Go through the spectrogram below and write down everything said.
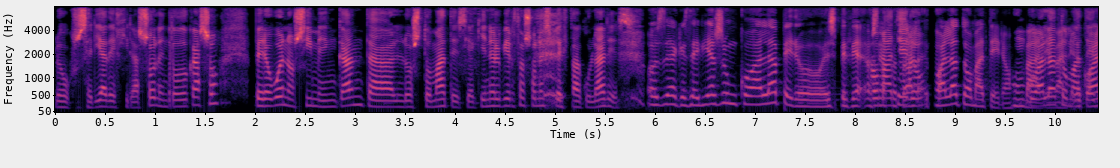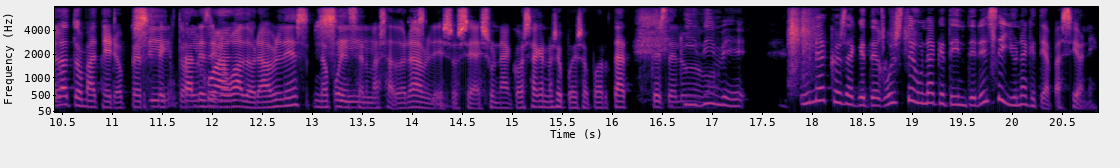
luego sería de girasol en todo caso, pero bueno, sí, me encantan los tomates y aquí en el Bierzo son espectaculares. O sea, que serías un koala, pero especial. Tomatero. koala tomatero. Un koala tomatero. Koala tomatero, perfecto. Desde luego adorables, no pueden ser más adorables. O sea, es una cosa que no se puede soportar. Desde luego. Y dime, una cosa que te guste, una que te interese y una que te apasione.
